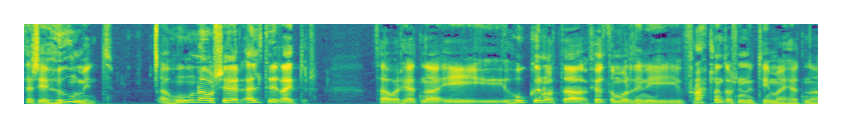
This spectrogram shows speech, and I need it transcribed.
þessi hugmynd að hún á sér eldri rætur. Það var hérna í húkunótta fjöldamorðin í, í Frakland á sínum tíma hérna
